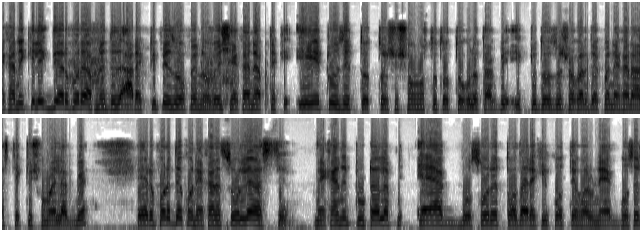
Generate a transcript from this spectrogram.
এখানে ক্লিক দেওয়ার পরে আপনাদের আরেকটি পেজ ওপেন হবে। সেখানে আপনাকে এ টু জেড তথ্য, সে সমস্ত তথ্যগুলো থাকবে। একটু ধৈর্য সহকারে দেখবেন এখানে আসতে একটু সময় লাগবে। এরপরে দেখুন, এখানে চলে আসছে। এখানে টোটাল আপনি এক বছরের তদারকি করতে পারবেন। এক বছর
